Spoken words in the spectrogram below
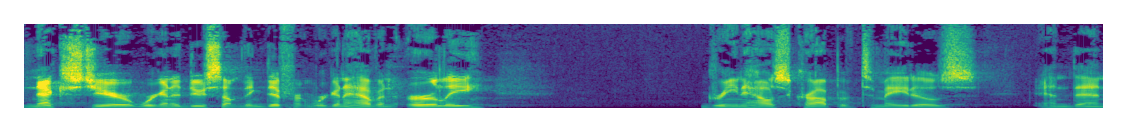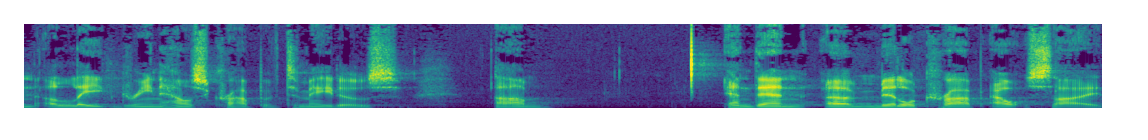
next year we're going to do something different. We're going to have an early greenhouse crop of tomatoes and then a late greenhouse crop of tomatoes. Um, and then a middle crop outside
